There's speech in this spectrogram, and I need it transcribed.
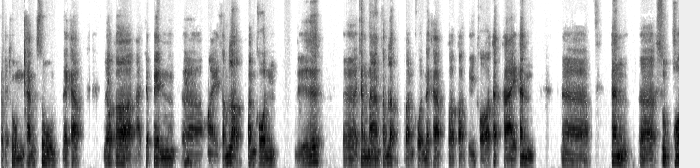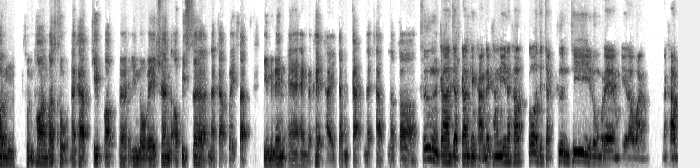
ประชุมทางซูมนะครับ แล้วก็อาจจะเป็นใหม่สำหรับบางคน หรืออชำนาญสำหรับบางคนนะครับ ก็ก่อนอื่นขอทักทายท่านท่านสุพลสุนทรวสุนะครับ Chief of Innovation Officer นะครับบริษัท Imminent Air แห่งประเทศไทยจำกัดนะครับ แล้วก็ ซึ่งการจัดการแข่งขันในครั้งนี้นะครับ ก็จะจัดขึ้นที่โรงแรมเอราวันนะครับ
